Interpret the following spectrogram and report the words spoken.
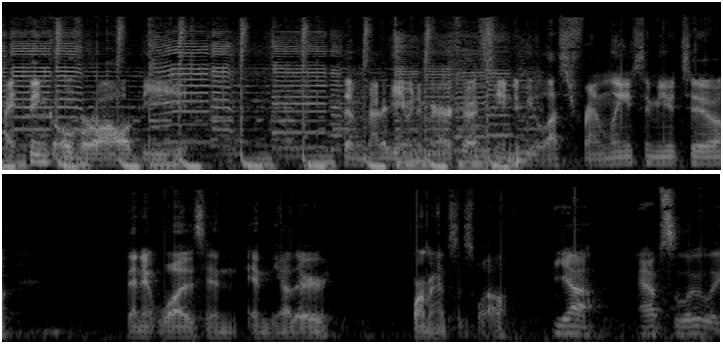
I think overall the the metagame in America seemed to be less friendly to Mewtwo than it was in in the other formats as well. Yeah, absolutely,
